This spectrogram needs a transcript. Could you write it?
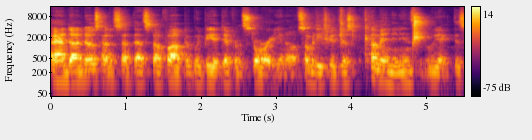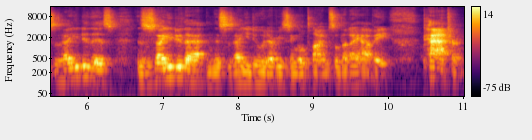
and uh, knows how to set that stuff up, it would be a different story. You know, if somebody could just come in and instantly like, this is how you do this, this is how you do that, and this is how you do it every single time, so that I have a pattern.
